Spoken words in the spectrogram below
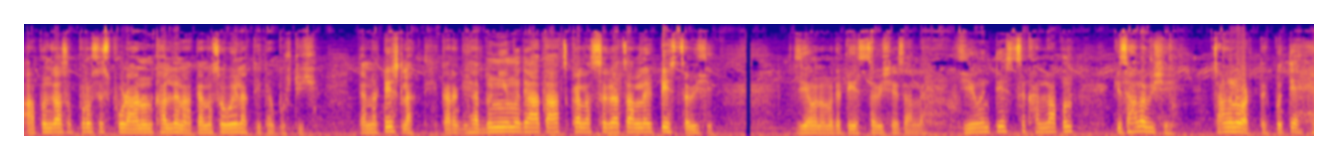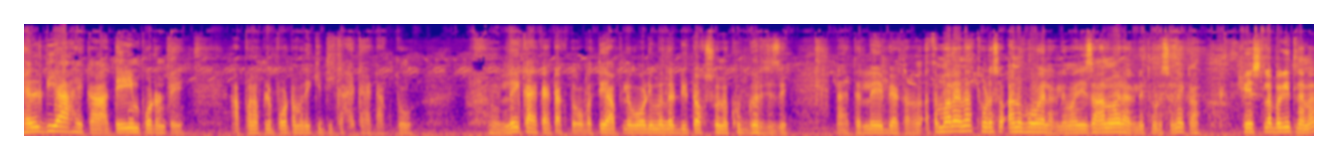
आपण जर असं प्रोसेस फूड आणून खाल्लं ना त्यांना सवय लागते त्या गोष्टीची. त्यांना टेस्ट लागते. कारण की ह्या दुनियेमध्ये आता आजकाल सगळं चाललं आहे टेस्टचा विषय. जेवणामध्ये टेस्टचा विषय चालला आहे जेवण टेस्टचं खाल्लं आपण की झाला विषय. चांगलं वाटतं पण ते हेल्दी आहे का? ते इम्पॉर्टंट आहे. आपण आपल्या पोटामध्ये किती काय काय टाकतो? लय काय काय टाकतो बाबा ते आपल्या बॉडीमधलं डिटॉक्स होणं खूप गरजेचं आहे. नाहीतर लय बेकार. आता मला ना थोडंसं अनुभवायला लागले म्हणजे जाणवायला लागले थोडंसं नाही का. फेसला बघितलं ना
